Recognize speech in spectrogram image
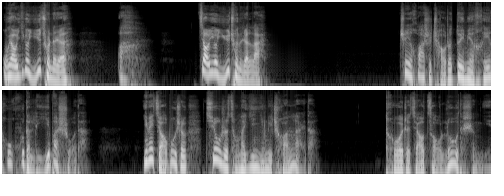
我要一个愚蠢的人，啊，叫一个愚蠢的人来。”这话是朝着对面黑乎乎的篱笆说的，因为脚步声就是从那阴影里传来的。拖着脚走路的声音。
